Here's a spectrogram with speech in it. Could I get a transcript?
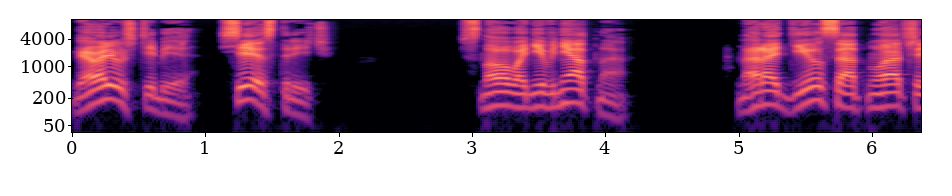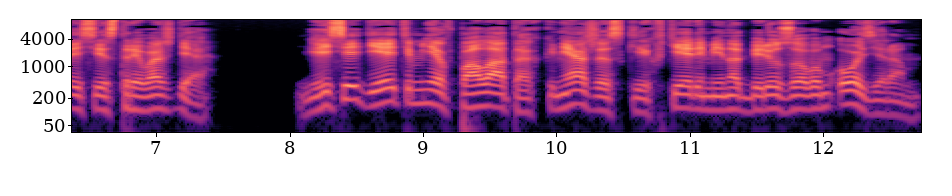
«Говорю ж тебе, сестрич!» «Снова невнятно!» Народился от младшей сестры вождя. Не сидеть мне в палатах княжеских в тереме над Бирюзовым озером.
